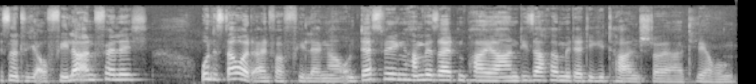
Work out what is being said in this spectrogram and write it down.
Ist natürlich auch fehleranfällig und es dauert einfach viel länger. Und deswegen haben wir seit ein paar Jahren die Sache mit der digitalen Steuererklärung.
